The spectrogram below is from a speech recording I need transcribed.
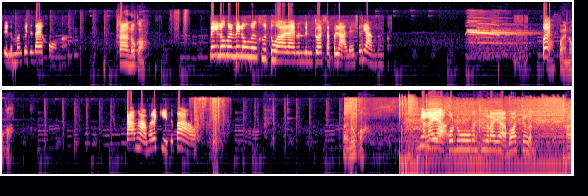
เสร็จแล้วมันก็จะได้ของอะฆ่านกเหรอ ไม่รู้มันไม่รู้มันคือตัวอะไรมันเป็นตัวสัตว์ประหลาดอะไรสักอย่างหนึ่งเฮ้ ยอ๋อปล่อยนกเหรอตามหาภารกิจหรือเปล่า ปล่อยนกเหรอม่อะไรอะคนดูมันคืออะไรอะบอสเกิดอะไร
